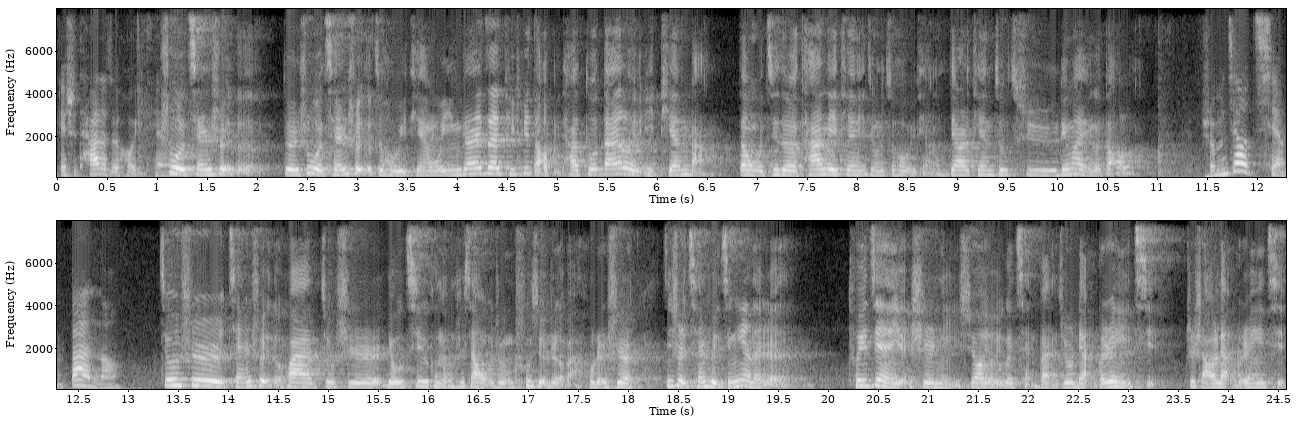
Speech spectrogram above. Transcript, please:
也是他的最后一天。是我潜水的，对，是我潜水的最后一天。我应该在皮皮岛比他多待了一天吧，但我记得他那天已经是最后一天了，第二天就去另外一个岛了。什么叫潜伴呢？就是潜水的话，就是尤其可能是像我这种初学者吧，或者是即使潜水经验的人，推荐也是你需要有一个潜伴，就是两个人一起。至少两个人一起，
